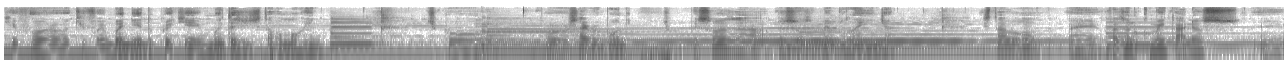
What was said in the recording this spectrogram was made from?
que, foram, que foi banido porque muita gente estava morrendo, tipo, por cyberbullying, tipo, pessoas, a, pessoas mesmo na Índia estavam é, fazendo comentários é,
